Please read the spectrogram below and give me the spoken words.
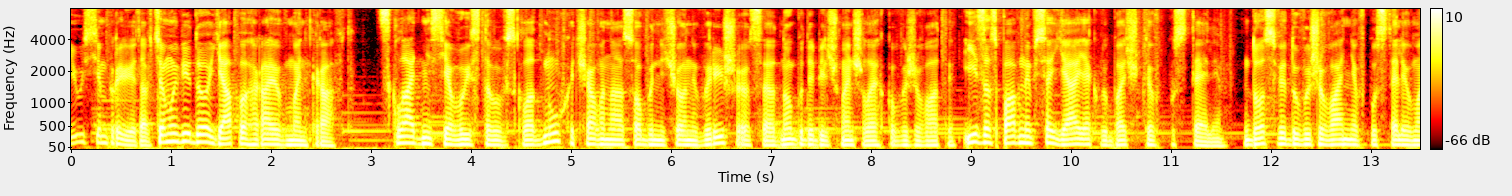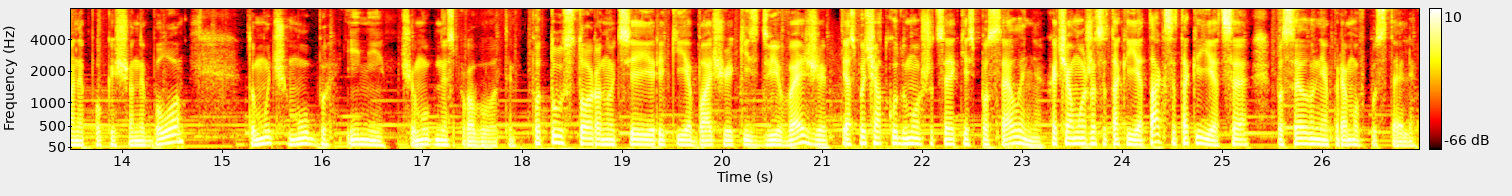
І усім привіт! А в цьому відео я пограю в Майнкрафт. Складність я виставив складну, хоча вона особо нічого не вирішує, все одно буде більш-менш легко виживати. І заспавнився я, як ви бачите, в пустелі. Досвіду виживання в пустелі в мене поки що не було. Тому чому б і ні, чому б не спробувати. По ту сторону цієї ріки я бачу якісь дві вежі. Я спочатку думав, що це якесь поселення. Хоча, може, це так і є. Так, це так і є. Це поселення прямо в пустелі.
